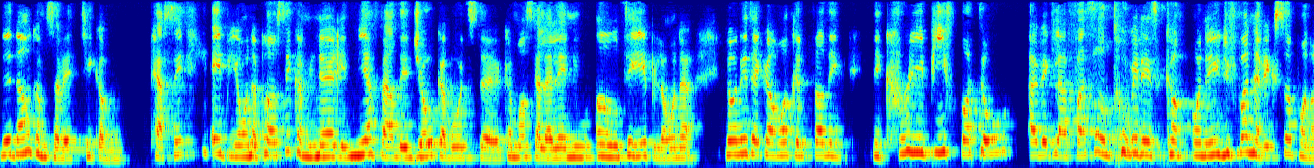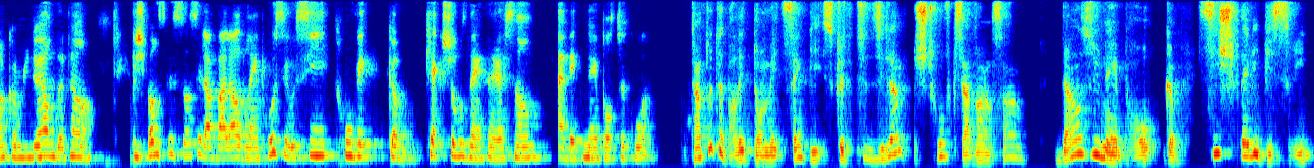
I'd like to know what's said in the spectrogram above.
dedans, comme ça avait été comme percé. Et puis on a passé comme une heure et demie à faire des jokes about de, comment est-ce qu'elle allait nous hanter. Puis là on a, là on était comme en train de faire des, des creepy photos avec la façon de trouver des, comme on a eu du fun avec ça pendant comme une heure de temps. Puis je pense que ça c'est la valeur de l'impro, c'est aussi trouver comme quelque chose d'intéressant avec n'importe quoi. Tantôt tu as parlé de ton médecin, puis ce que tu dis là, je trouve que ça va ensemble dans une impro, comme si je fais l'épicerie,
